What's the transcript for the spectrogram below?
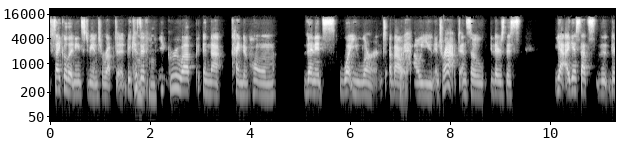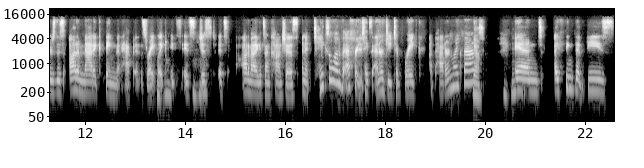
cycle that needs to be interrupted because mm-hmm. if you grew up in that kind of home then it's what you learned about right. how you interact and so there's this yeah i guess that's the, there's this automatic thing that happens right like mm-hmm. it's it's mm-hmm. just it's automatic it's unconscious and it takes a lot of effort it takes energy to break a pattern like that yeah. Mm-hmm. and i think that these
